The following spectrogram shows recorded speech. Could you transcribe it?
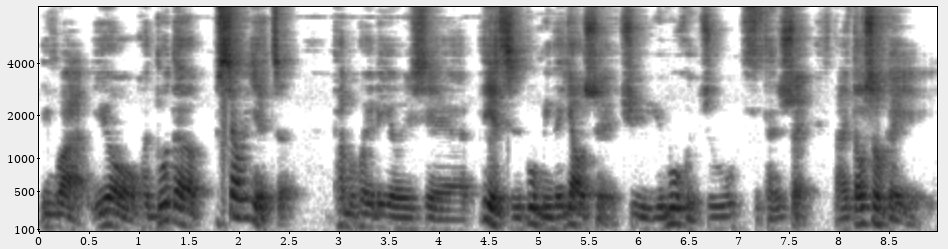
另外，也有很多的销业者。他们会利用一些劣质不明的药水去鱼目混珠死藤水来兜售给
